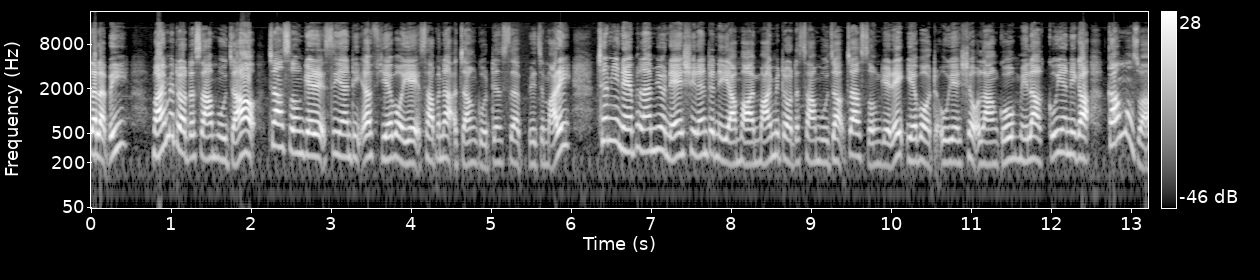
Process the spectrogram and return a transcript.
ဆက်လက်ပြီးမိုင်းမတော်တဆမှုကြောင့်ကြာဆုံးခဲ့တဲ့ CNDF ရဲဘော်ရဲ့စာပနာအကြောင်းကိုတင်ဆက်ပေးကြပါမယ်။ချင်းပြည်နယ်ဖလန်းမြို့နယ်ရှီလန်းတနေရာမှာမိုင်းမတော်တဆမှုကြောင့်ကြာဆုံးခဲ့တဲ့ရဲဘော်တအိုးရဲ့ရှုပ်အလောင်းကိုမေလ9ရက်နေ့ကကောင်းမွန်စွာ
